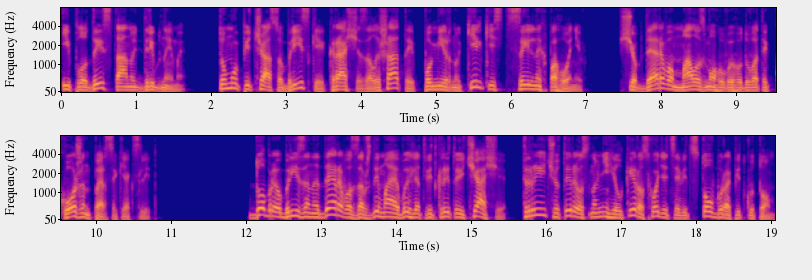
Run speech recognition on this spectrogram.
і плоди стануть дрібними. Тому під час обрізки краще залишати помірну кількість сильних пагонів, щоб дерево мало змогу вигодувати кожен персик як слід. Добре обрізане дерево завжди має вигляд відкритої чаші. Три-чотири основні гілки розходяться від стовбура під кутом.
